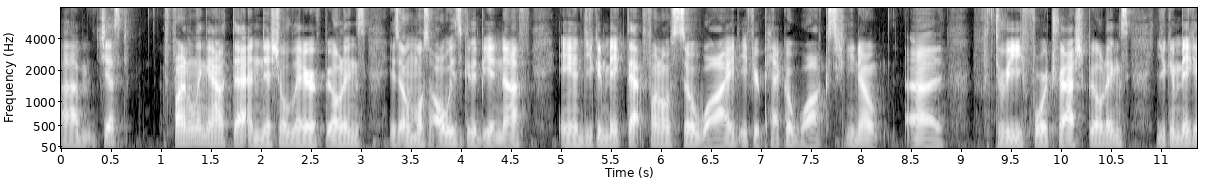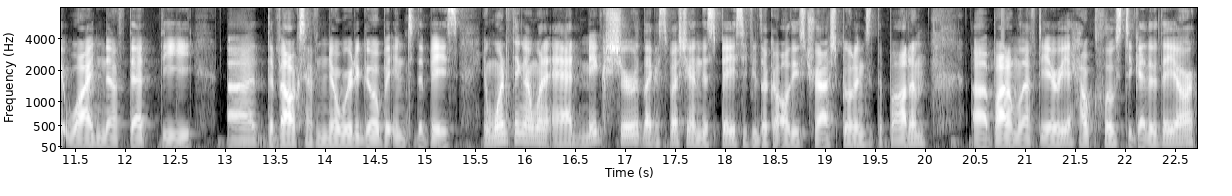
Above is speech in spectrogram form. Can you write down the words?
um, just funneling out that initial layer of buildings is almost always going to be enough and you can make that funnel so wide if your P.E.K.K.A. walks you know uh, three four trash buildings you can make it wide enough that the uh, the Valks have nowhere to go but into the base. And one thing I want to add, make sure, like especially on this base, if you look at all these trash buildings at the bottom, uh, bottom left area, how close together they are,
